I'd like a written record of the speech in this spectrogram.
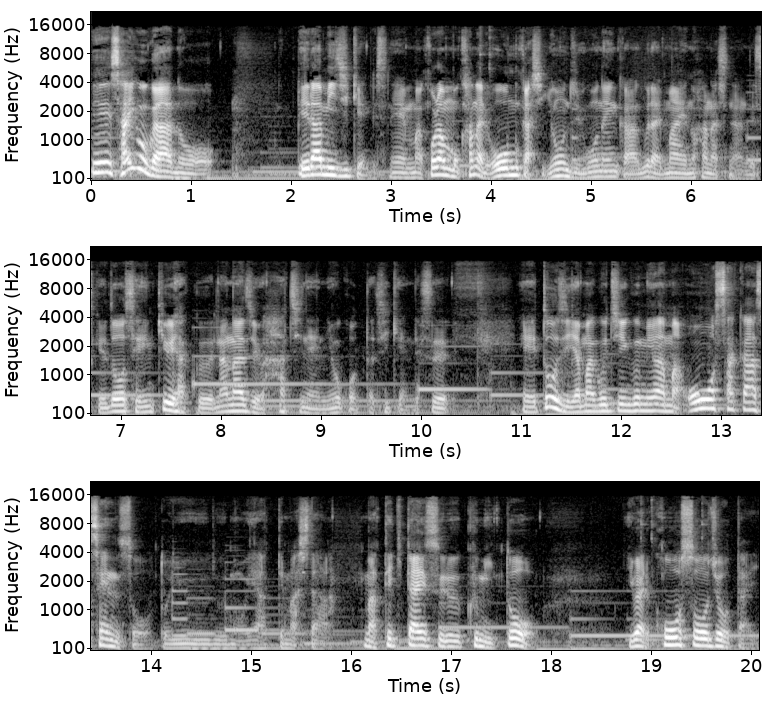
で最後があのベラミ事件ですね、まあ、これはもうかなり大昔45年間ぐらい前の話なんですけど1978年に起こった事件です。え、当時山口組はま大阪戦争というのをやってました。まあ、敵対する組といわゆる構想状態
